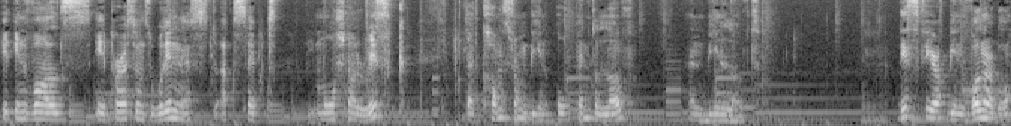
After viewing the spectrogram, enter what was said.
It involves a person's willingness to accept the emotional risk that comes from being open to love and being loved. This fear of being vulnerable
